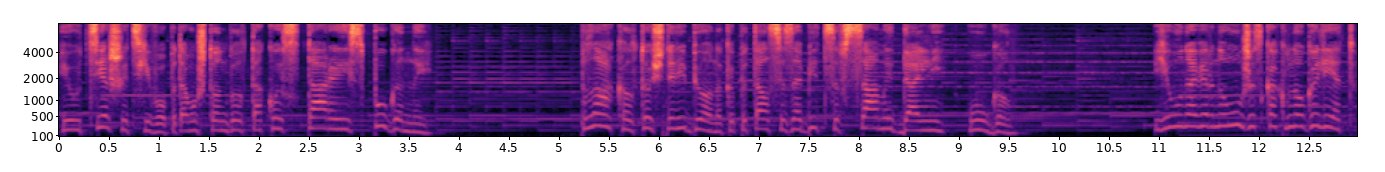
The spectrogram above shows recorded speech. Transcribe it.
и утешить его, потому что он был такой старый и испуганный. Плакал точно ребенок и пытался забиться в самый дальний угол. Ему, наверное, ужас, как много лет.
